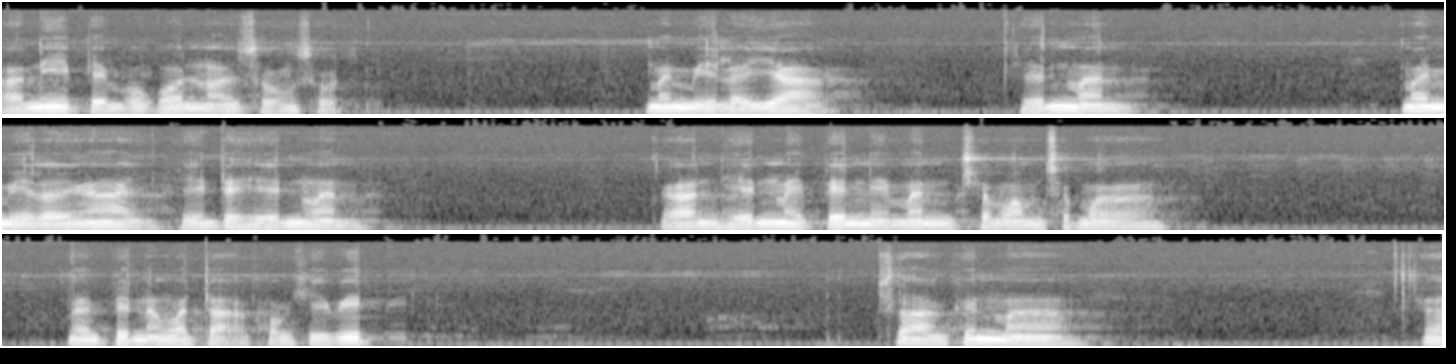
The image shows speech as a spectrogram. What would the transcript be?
อันนี้เป็นมงคลน้อยสูงสุด ไม่มีอะไรยาก เห็นมัน ไม่มีอะไรง่าย เห็นแต่เห็นมัน การเห็นไม่เป็นเนี่ยมันสม่ำเสมอ มันเป็นอมตะของชีวิต สร้างขึ้นมา ถ้า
